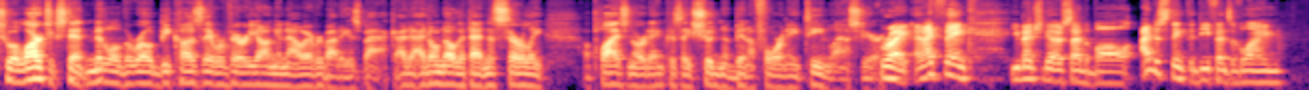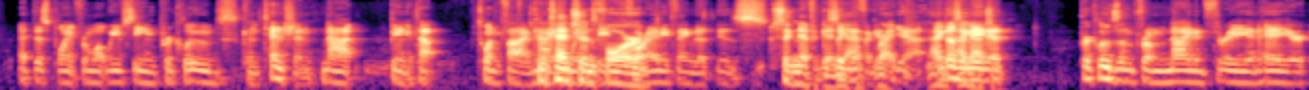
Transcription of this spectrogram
to a large extent middle of the road because they were very young and now everybody is back. I, I don't know that that necessarily applies Notre Dame because they shouldn't have been a four and eighteen last year. Right, and I think you mentioned the other side of the ball. I just think the defensive line at this point, from what we've seen, precludes contention, not being a top twenty-five Contention team for- for anything that is Significant, significant. yeah, right? Yeah, I- it doesn't mean it precludes them from nine and three, and hey, you're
